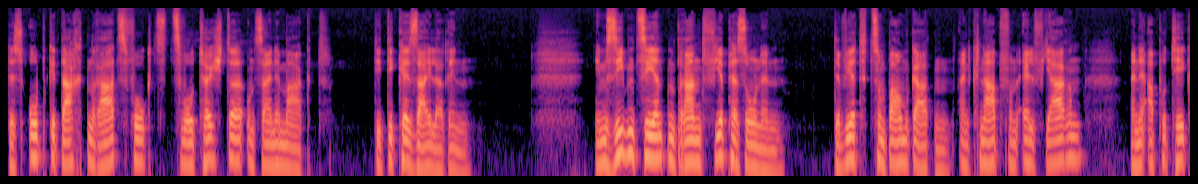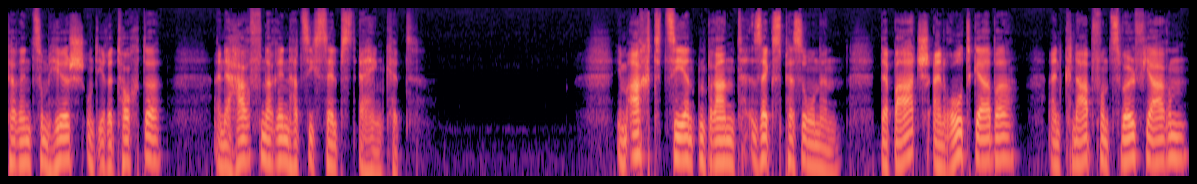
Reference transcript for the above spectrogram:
des obgedachten Ratsvogts zwei Töchter und seine Magd, die dicke Seilerin. Im siebenzehnten Brand vier Personen. Der Wirt zum Baumgarten, ein Knab von elf Jahren, eine Apothekerin zum Hirsch und ihre Tochter, eine Harfnerin hat sich selbst erhenket. Im achtzehnten Brand sechs Personen. der Bartsch ein Rotgerber, ein Knab von zwölf Jahren,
